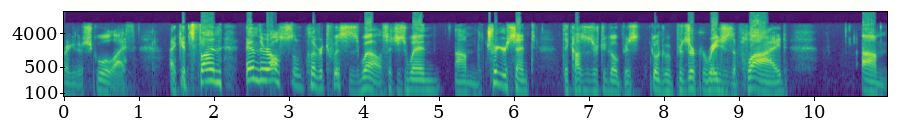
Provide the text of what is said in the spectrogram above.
regular school life like it's fun and there are also some clever twists as well such as when um, the trigger scent that causes her to go go into a berserker rage is applied, um,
